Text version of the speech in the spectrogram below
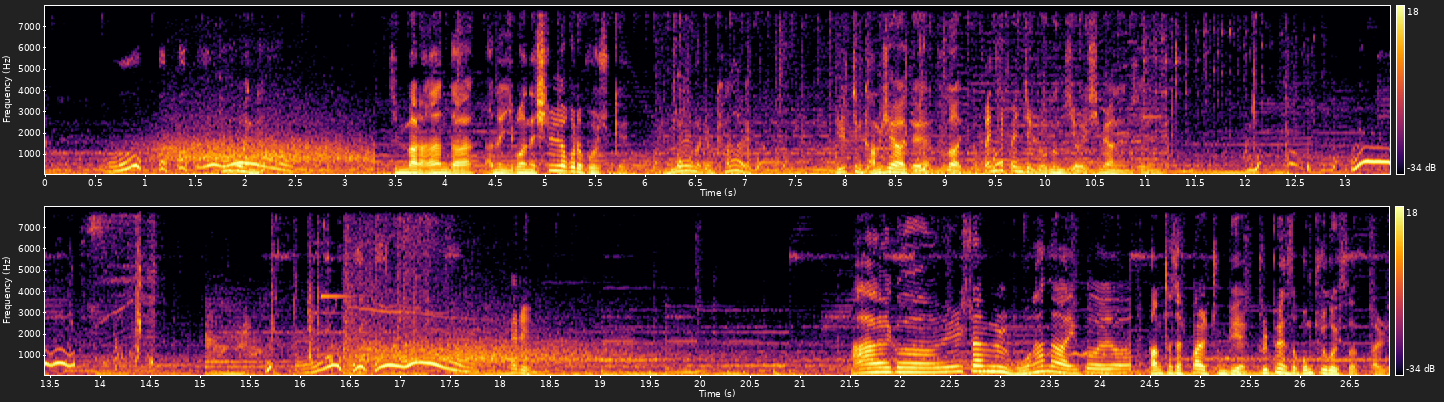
성공했네? 긴 말 안 한다. 나는 이번에 실력으로 보여줄게. 닉네임을 좀 켜놔야겠다. 1팀 감시해야 돼. 누가 그 뺀질뺀질 노는지 열심히 하는지. 해리. 아이고 131 뭐하나 이거요 다음 타자 빨리 준비해 불펜에서 몸 풀고 있어 빨리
